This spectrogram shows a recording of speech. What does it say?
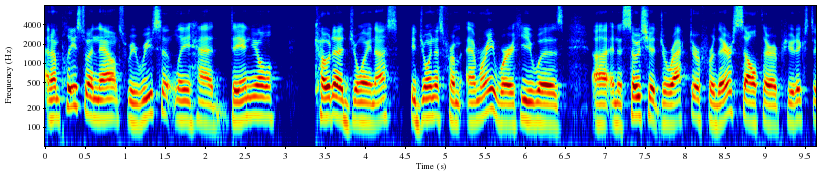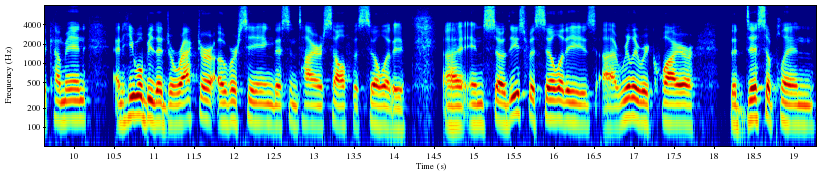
And I'm pleased to announce we recently had Daniel Coda join us. He joined us from Emory, where he was uh, an associate director for their cell therapeutics to come in, and he will be the director overseeing this entire cell facility. Uh, and so these facilities uh, really require the discipline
